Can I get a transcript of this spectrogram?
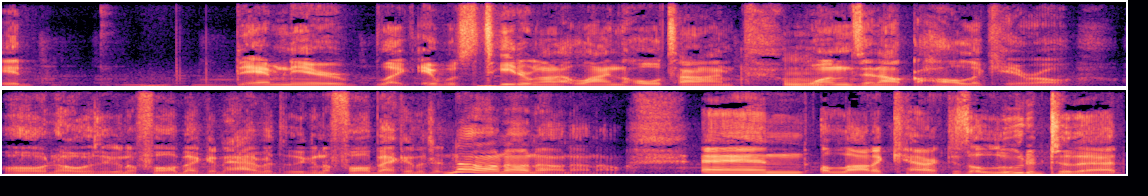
it damn near like it was teetering on that line the whole time. One's an alcoholic hero. Oh no, is he gonna fall back in habit? Is he gonna fall back in the no, no, no, no, no. And a lot of characters alluded to that,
